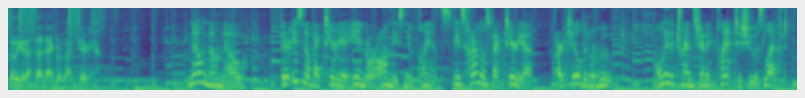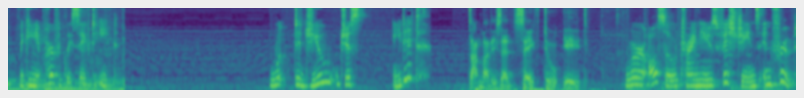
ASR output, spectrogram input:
Gotta get off that agrobacteria. No, no, no. There is no bacteria in or on these new plants. These harmless bacteria are killed and removed. Only the transgenic plant tissue is left, making it perfectly safe to eat. What, did you just eat it? Somebody said safe to eat. We're also trying to use fish genes in fruit.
